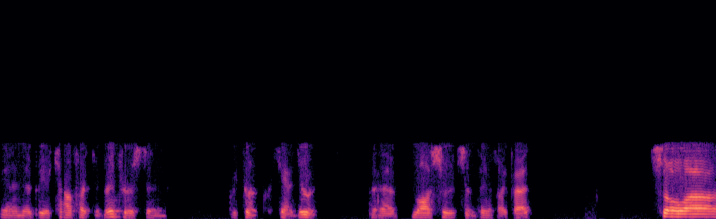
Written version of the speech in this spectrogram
and there'd be a conflict of interest, and we couldn't, we can't do it. But have lawsuits and things like that." So uh,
